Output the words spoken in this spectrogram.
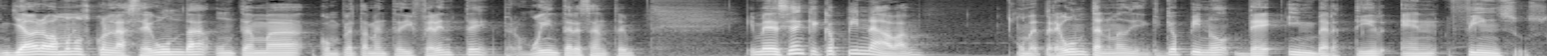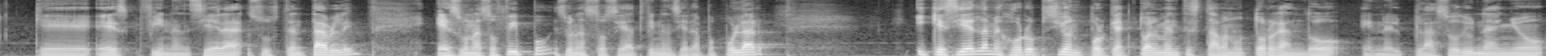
Y ahora vámonos con la segunda, un tema completamente diferente, pero muy interesante. Y me decían que qué opinaba, o me preguntan más bien, que qué opino de invertir en Finsus, que es financiera sustentable. Es una SOFIPO, es una sociedad financiera popular. Y que sí es la mejor opción porque actualmente estaban otorgando en el plazo de un año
